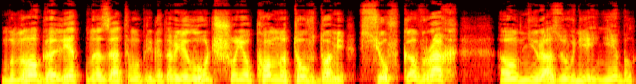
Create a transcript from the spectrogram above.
Много лет назад ему приготовили лучшую комнату в доме, всю в коврах, а он ни разу в ней не был.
